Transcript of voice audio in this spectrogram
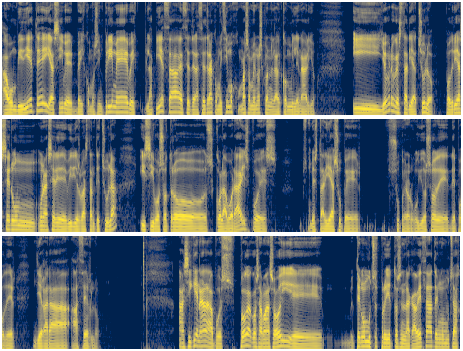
hago un billete y así veis cómo se imprime, veis la pieza, etcétera, etcétera, como hicimos más o menos con el halcón milenario. Y yo creo que estaría chulo. Podría ser una serie de vídeos bastante chula. Y si vosotros colaboráis, pues estaría súper súper orgulloso de, poder llegar a, hacerlo. Así que nada, pues poca cosa más hoy. Eh, tengo muchos proyectos en la cabeza, tengo muchas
